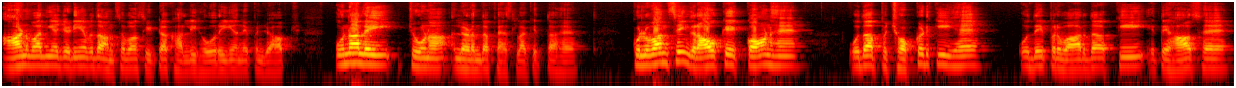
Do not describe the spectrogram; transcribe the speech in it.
ਆਉਣ ਵਾਲੀਆਂ ਜਿਹੜੀਆਂ ਵਿਧਾਨ ਸਭਾ ਸੀਟਾਂ ਖਾਲੀ ਹੋ ਰਹੀਆਂ ਨੇ ਪੰਜਾਬ 'ਚ, ਉਹਨਾਂ ਲਈ ਚੋਣਾਂ ਲੜਨ ਦਾ ਫੈਸਲਾ ਕੀਤਾ ਹੈ। ਕੁਲਵੰਤ ਸਿੰਘ ਰਾਓਕੇ ਕੌਣ ਹੈ? ਉਹਦਾ ਪਿਛੋਕੜ ਕੀ ਹੈ? ਉਹਦੇ ਪਰਿਵਾਰ ਦਾ ਕੀ ਇਤਿਹਾਸ ਹੈ?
